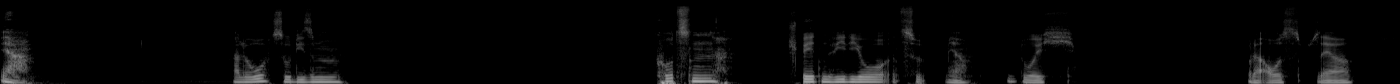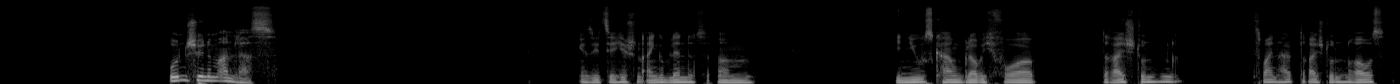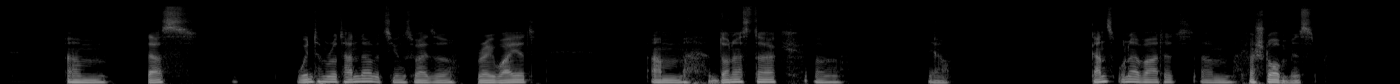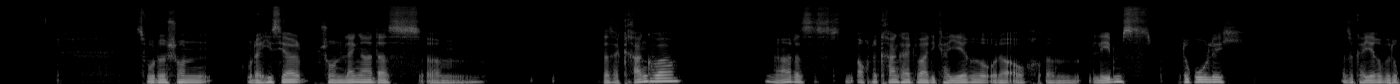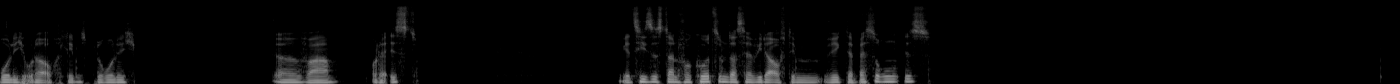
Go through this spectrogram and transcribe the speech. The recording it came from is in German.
Ja. Hallo zu diesem kurzen, späten Video zu, ja, durch oder aus sehr unschönem Anlass. Ihr seht es ja hier schon eingeblendet. Ähm, die News kam, glaube ich, vor drei Stunden, zweieinhalb, drei Stunden raus. Ähm, dass Wyndham Rotunda bzw. Bray Wyatt am Donnerstag äh, ja ganz unerwartet ähm, verstorben ist. Es wurde schon oder hieß ja schon länger, dass, ähm, dass er krank war. Ja, dass es auch eine Krankheit war, die Karriere oder auch ähm, lebensbedrohlich, also karrierebedrohlich oder auch lebensbedrohlich äh, war oder ist. Jetzt hieß es dann vor kurzem, dass er wieder auf dem Weg der Besserung ist.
